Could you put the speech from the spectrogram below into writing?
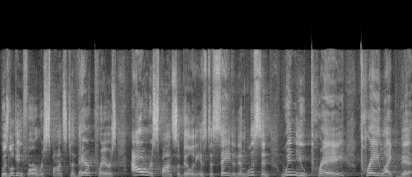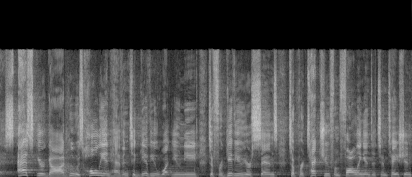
who is looking for a response to their prayers, our responsibility is to say to them, listen, when you pray, pray like this Ask your God, who is holy in heaven, to give you what you need, to forgive you your sins, to protect you from falling into temptation,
